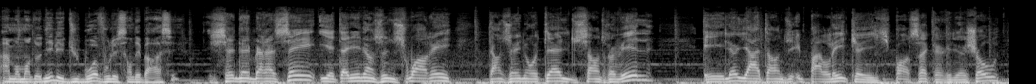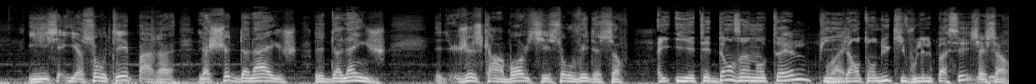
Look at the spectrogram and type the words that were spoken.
à un moment donné, les Dubois voulaient s'en débarrasser. Il s'est débarrassé, il est allé dans une soirée dans un hôtel du centre-ville, et là, il a entendu parler qu'il se passait quelque chose. Il, a sauté par euh, la chute de neige, de linge, jusqu'en bas, il s'est sauvé de ça. Il était dans un hôtel, puis Ouais. il a entendu qu'il voulait le passer. C'est ça.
